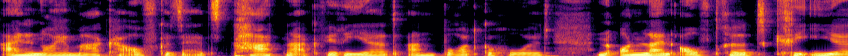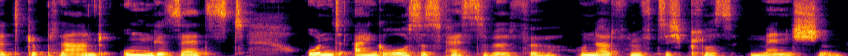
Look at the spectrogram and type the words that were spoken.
eine neue Marke aufgesetzt, Partner akquiriert, an Bord geholt, einen Online-Auftritt kreiert, geplant, umgesetzt und ein großes Festival für 150 plus Menschen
